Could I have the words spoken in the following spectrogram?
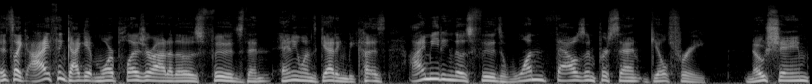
It's like I think I get more pleasure out of those foods than anyone's getting because I'm eating those foods 1000% guilt free. No shame.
